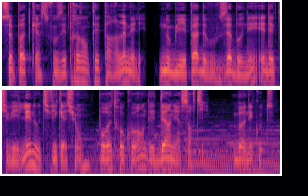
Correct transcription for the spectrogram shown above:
Ce podcast vous est présenté par La Mêlée. N'oubliez pas de vous abonner et d'activer les notifications pour être au courant des dernières sorties. Bonne écoute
